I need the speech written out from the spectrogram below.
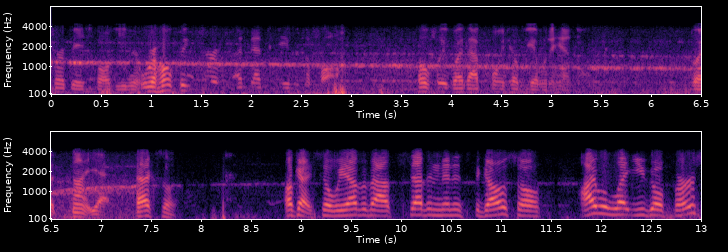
for a baseball game. We're hoping for a Nets game in the fall. Hopefully, by that point, he'll be able to handle it. But not yet. Excellent. Okay, so we have about seven minutes to go, so I will let you go first.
